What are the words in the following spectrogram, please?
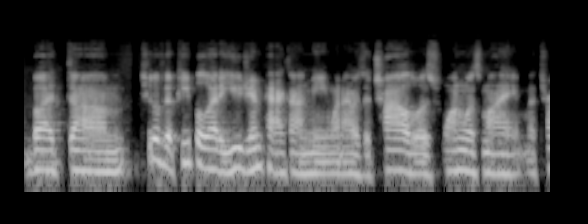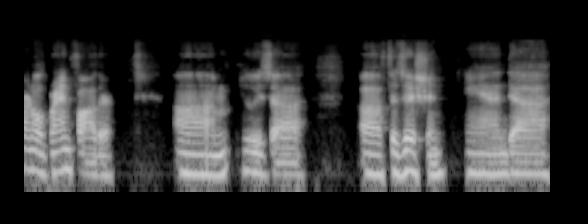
But um, two of the people who had a huge impact on me when I was a child was one was my maternal grandfather, um, who is a, a physician, and uh,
